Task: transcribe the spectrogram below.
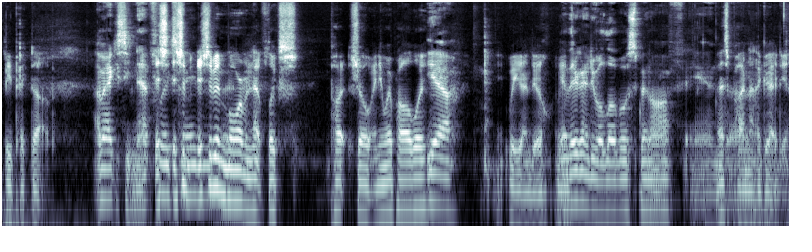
be picked up. I mean, I can see It, Netflix. it should maybe, it should have been but- more of a Netflix show anyway. Probably. Yeah. What are you gonna do? I Yeah, they're gonna do a Lobo spinoff, and that's uh, probably not a good idea.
